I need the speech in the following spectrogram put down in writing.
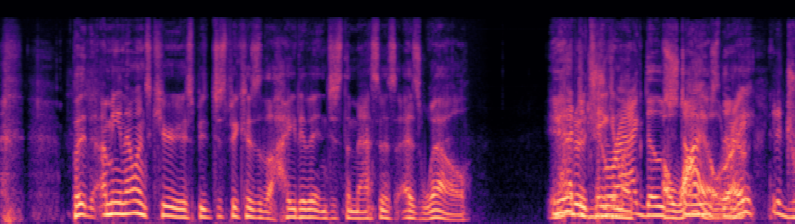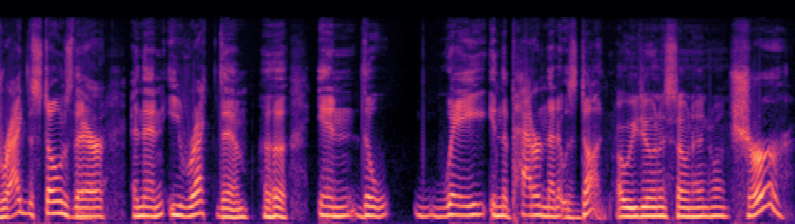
But I mean, that one's curious, but just because of the height of it and just the massiveness as well. It you had, to have taken, drag like, those stones while, there. right? You had to drag the stones there and then erect them in the way in the pattern that it was done. Are we doing a Stonehenge one? Sure,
